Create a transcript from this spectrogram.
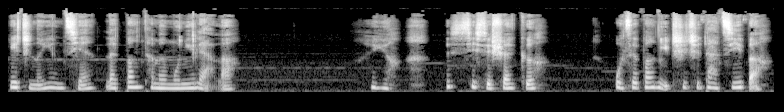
也只能用钱来帮他们母女俩了。哎呀！谢谢帅哥，我再帮你吃吃大鸡巴。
